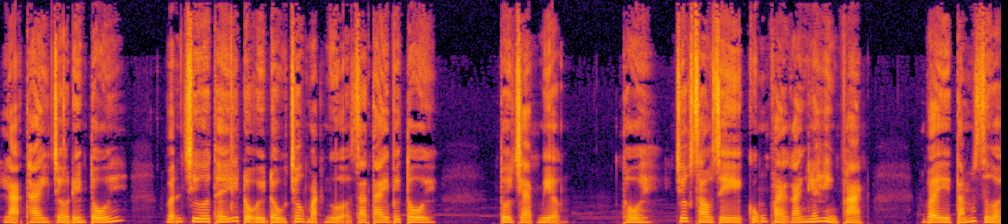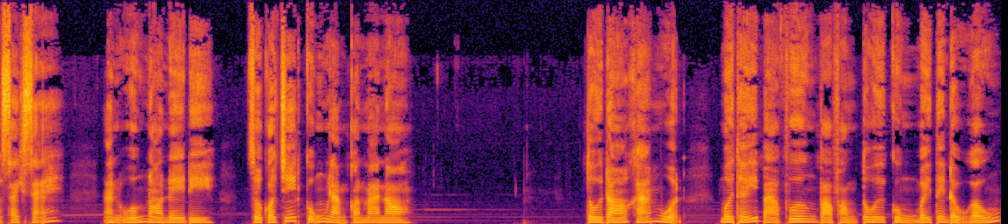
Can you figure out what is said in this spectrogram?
Lạ thay chờ đến tối, vẫn chưa thấy đội đầu trâu mặt ngựa ra tay với tôi. Tôi chẹp miệng. Thôi, trước sau gì cũng phải gánh lấy hình phạt. Vậy tắm rửa sạch sẽ, ăn uống no nê đi, rồi có chết cũng làm con ma no. Tối đó khá muộn, mới thấy bà Phương vào phòng tôi cùng mấy tên đầu gấu.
